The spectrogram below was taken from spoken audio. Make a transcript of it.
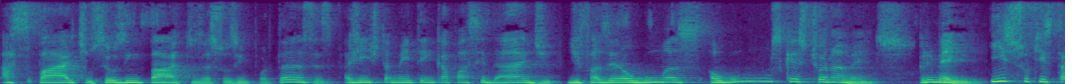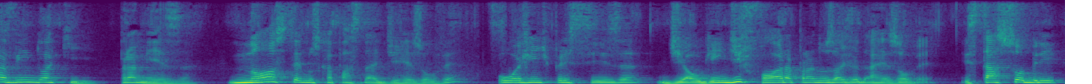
as partes, os seus impactos, as suas importâncias, a gente também tem capacidade de fazer algumas alguns questionamentos. Primeiro, isso que está vindo aqui para a mesa, nós temos capacidade de resolver? Ou a gente precisa de alguém de fora para nos ajudar a resolver? Está sobre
